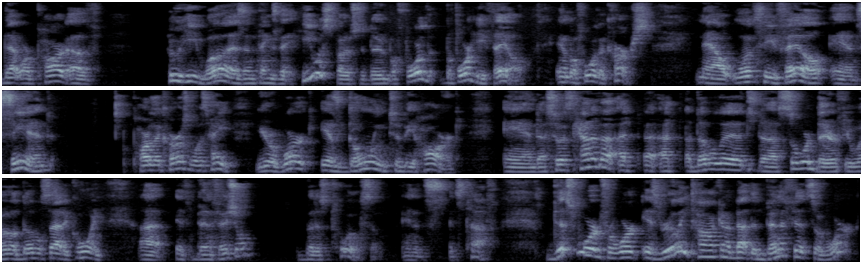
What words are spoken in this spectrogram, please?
that were part of who he was and things that he was supposed to do before the, before he fell and before the curse. Now, once he fell and sinned, part of the curse was, hey, your work is going to be hard. And uh, so it's kind of a, a, a double edged uh, sword there, if you will, a double sided coin. Uh, it's beneficial, but it's toilsome and it's, it's tough. This word for work is really talking about the benefits of work,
